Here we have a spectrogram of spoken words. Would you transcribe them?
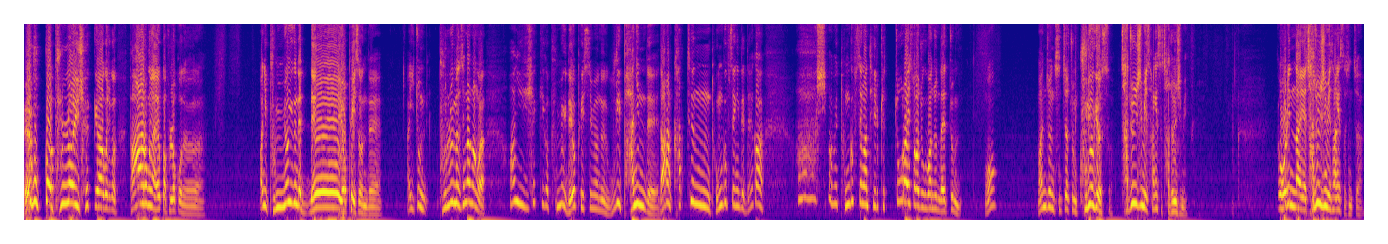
애국가 불러 이 새끼야 하고 바로 그냥 애국가 불렀거든. 아니 분명히 근데 내 옆에 있었는데. 아니 좀 부르면서 생각한 거야. 아니 이 새끼가 분명히 내 옆에 있으면은 우리 반인데 나랑 같은 동급생인데 내가 아 씨발 왜 동급생한테 이렇게 쫄아 있어가지고 완전 내 좀 어? 완전 진짜 좀 굴욕이었어. 자존심이 상했어 자존심이 어린 나이에 자존심이 상했어 진짜.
